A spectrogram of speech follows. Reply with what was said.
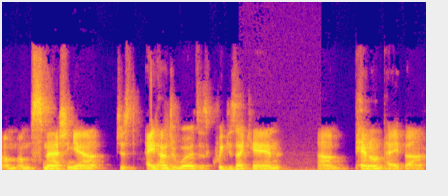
I'm, I'm smashing out just 800 words as quick as I can, um, pen on paper,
